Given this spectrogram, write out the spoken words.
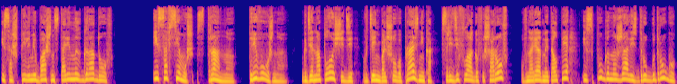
и со шпилями башен старинных городов. И совсем уж странную, тревожную, где на площади в день большого праздника среди флагов и шаров в нарядной толпе испуганно жались друг к другу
